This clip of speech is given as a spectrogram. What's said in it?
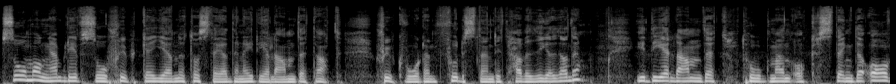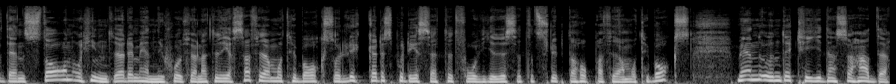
Så många blev så sjuka i en av städerna i det landet att sjukvården fullständigt havererade. I det landet tog man och stängde av den stan och hindrade människor från att resa fram och tillbaka och lyckades på det sättet få viruset att sluta hoppa fram och tillbaka. Men under tiden så hade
